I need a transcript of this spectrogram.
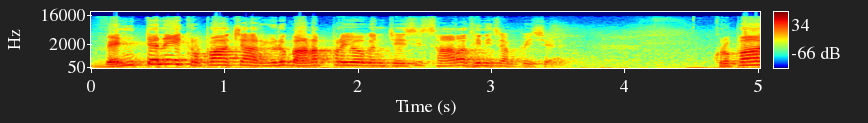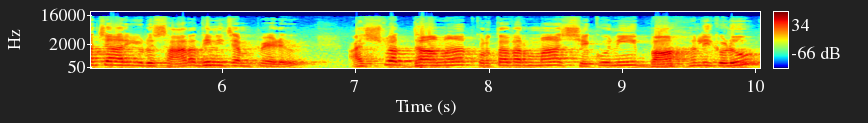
వెంటనే కృపాచార్యుడు బాణప్రయోగం చేసి సారథిని చంపేశాడు. కృపాచార్యుడు సారథిని చంపాడు. అశ్వత్థామ కృతవర్మ శకుని బాహ్లికుడు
